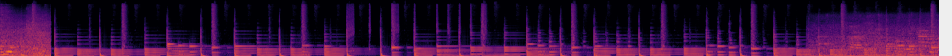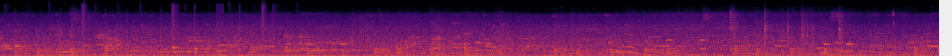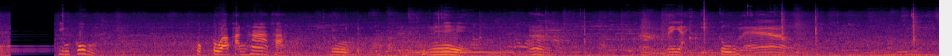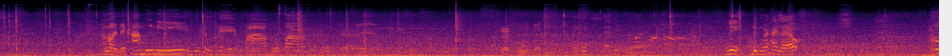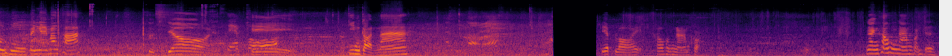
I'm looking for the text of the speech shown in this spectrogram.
กินกุ้ง หกตัวพันห้าค่ะ ดู นี่อ่าอ่าแม่ใหญ่กินกุ้งแล้ว อร่อยไหมคะมื้อนี้แหมปลาหัวปลาแต่ถูกอะนี่ดึงไว้ให้แล้วโอ้โหเป็นไงบ้างคะ สุดยอด โอเค กินก่อนนะ เรียบร้อยเข้าห้องน้ำก่อนงั้นเข้าห้องน้ำก่อนเด้อ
